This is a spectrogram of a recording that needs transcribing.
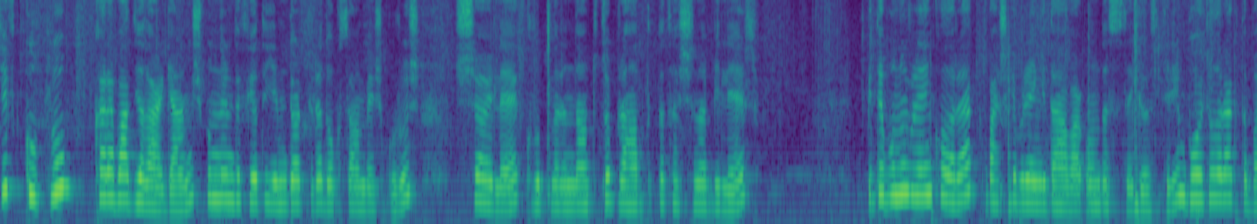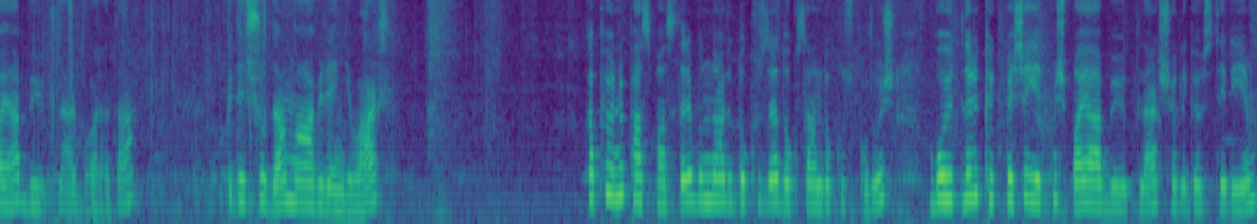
Çift kulplu karabadyalar gelmiş. Bunların da fiyatı 24 lira 95 kuruş. Şöyle kuluplarından tutup rahatlıkla taşınabilir. Bir de bunun renk olarak başka bir rengi daha var. Onu da size göstereyim. Boyut olarak da bayağı büyükler bu arada. Bir de şurada mavi rengi var. Kapı önü paspasları. Bunlar da 9 lira 99 kuruş. Boyutları 45'e 70 bayağı büyükler. Şöyle göstereyim.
